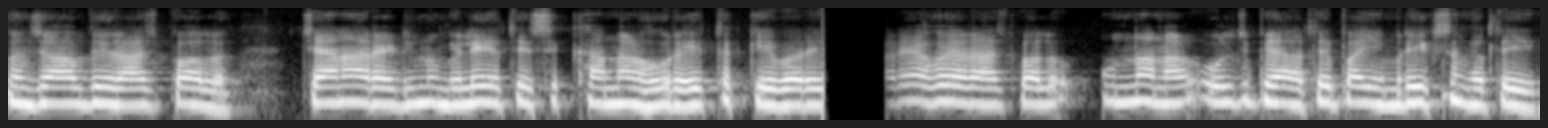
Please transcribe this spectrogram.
ਪੰਜਾਬ ਦੇ ਰਾਜਪਾਲ ਚੈਨਾ ਰੈਡੀ ਨੂੰ ਮਿਲੇ ਅਤੇ ਸਿੱਖਾਂ ਨਾਲ ਹੋ ਰਹੇ ਧੱਕੇ ਬਾਰੇ ਮਾਰਿਆ ਹੋਇਆ ਰਾਜਪਾਲ ਉਹਨਾਂ ਨਾਲ ਉਲਝ ਪਿਆ ਅਤੇ ਭਾਈ ਅਮਰੀਕ ਸਿੰਘ ਅਤੇ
